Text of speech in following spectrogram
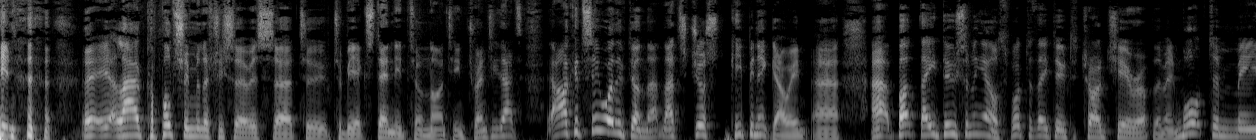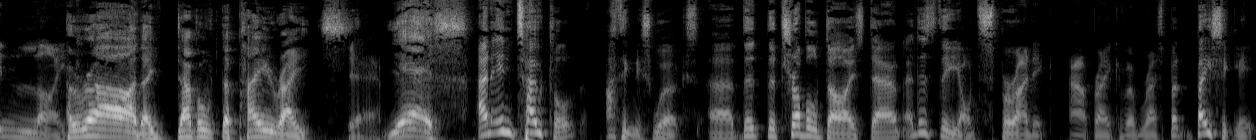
in, it allowed compulsory military service uh, to, to be extended till 1920. That's, I could see why they've done that. That's just keeping it going. Uh, uh, but they do something else. What do they do to try and cheer up the men? What do men like? Hurrah! They doubled the pay rates. Yeah. Yes. And in total, I think this works. Uh, the the trouble dies down. There's the odd sporadic outbreak of unrest, but basically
